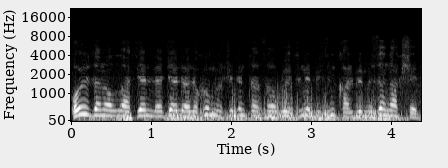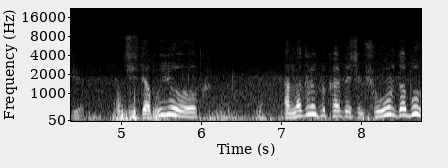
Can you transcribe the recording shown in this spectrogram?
O yüzden Allah Celle Celaluhu mürşidin tasavvufiyetini bizim kalbimize nakşediyor. Sizde bu yok. Anladınız mı kardeşim? Şuur da bu.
